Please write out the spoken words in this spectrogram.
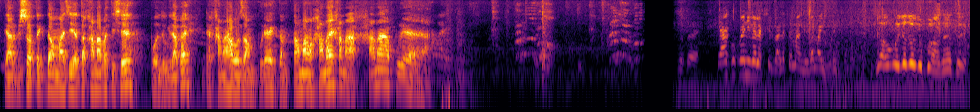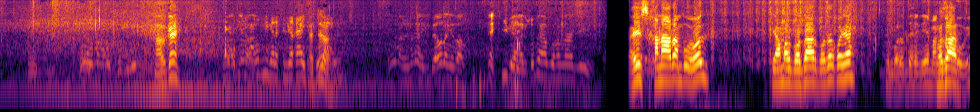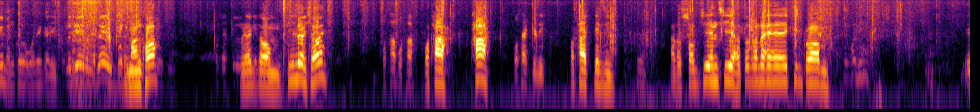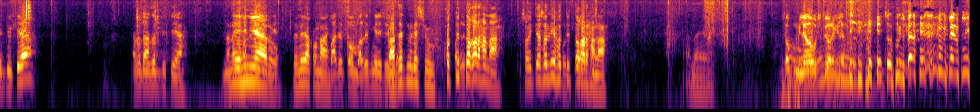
তাৰপিছত একদম আজি এটা খানা পাতিছে বন্ধুবিলাকে এতিয়া খানা খাব যাম পূৰা একদম তামাম খানাই খানা খানা পূৰা। ইয়াকো এই খানা আৰম্ভ হল। কি আমাৰ বজাৰ বাজার কয়ে বাজার মাংস। একদম কি লইছ পথা এক কেজি। আর সবজি আনছি হাতো মানে কি কম? এই দুটা আৰু গাজৰ দুটা মানে এইখিনিয়ে আৰু। বেলেগ একো নাই। বাজেট কম বাজেট মিলেছি। খানা। ছয়টা চলি সত্তৰ টকাৰ খানা মানে সব মিলাব বস্তু আৰু এইবিলাক। সব মিলা মিলা মিলি।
